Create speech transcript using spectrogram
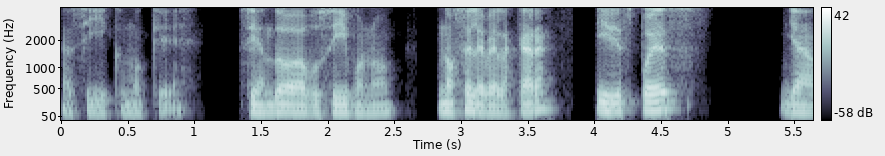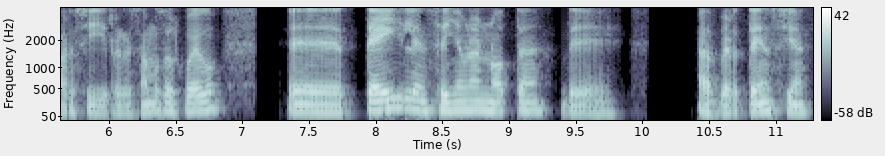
así como que siendo abusivo, ¿no? No se le ve la cara. Y después, ya ahora sí, regresamos al juego. Eh, Tay le enseña una nota de advertencia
